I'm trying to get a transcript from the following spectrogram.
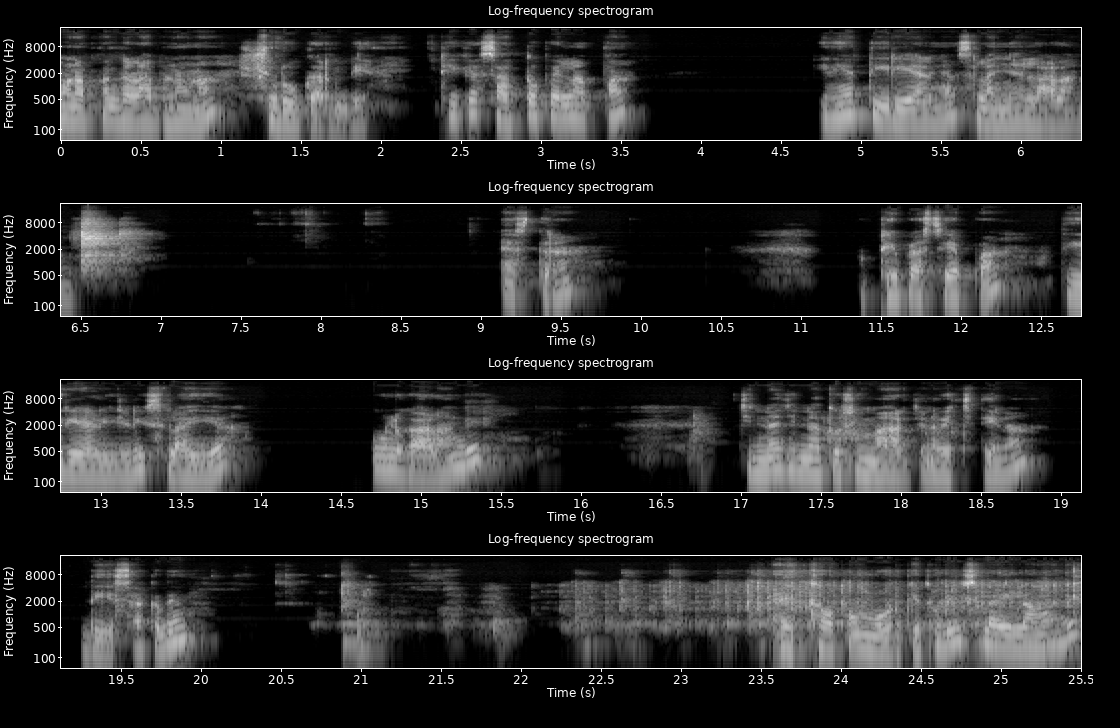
ਹੁਣ ਆਪਾਂ ਗਲਾ ਬਣਾਉਣਾ ਸ਼ੁਰੂ ਕਰਦੇ ਹਾਂ, ਠੀਕ ਹੈ? ਸਭ ਤੋਂ ਪਹਿਲਾਂ ਆਪਾਂ ਇਹਦੀਆਂ ਤੀਰੇ ਵਾਲੀਆਂ ਸਲਾਈਆਂ ਲਾ ਲਾਂਗੇ। ਇਸ ਤਰ੍ਹਾਂ ਉੱਠੇ ਪਾਸੇ ਆਪਾਂ ਤੀਰੇ ਵਾਲੀ ਜਿਹੜੀ ਸਲਾਈ ਆ, ਉਹ ਲਗਾ ਲਾਂਗੇ। ਜਿੰਨਾ ਜਿੰਨਾ ਤੁਸੀਂ ਮਾਰਜਨ ਵਿੱਚ ਦੇਣਾ, ਦੇ ਸਕਦੇ ਹੋ। ਇੱਥੋਂ ਆਪਾਂ ਮੋੜ ਕੇ ਥੋੜੀ ਸਲਾਈ ਲਾਵਾਂਗੇ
